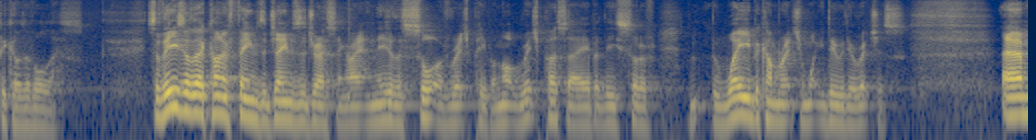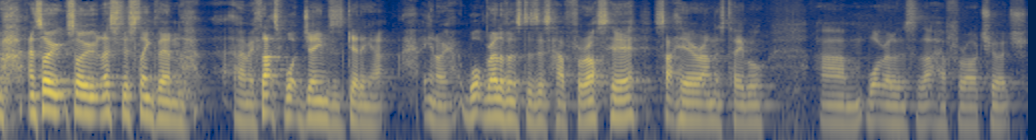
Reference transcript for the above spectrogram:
because of all this. So these are the kind of themes that James is addressing, right? And these are the sort of rich people, not rich per se, but these sort of the way you become rich and what you do with your riches. Um, and so, so let's just think then, um, if that's what James is getting at, you know, what relevance does this have for us here, sat here around this table? Um, what relevance does that have for our church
